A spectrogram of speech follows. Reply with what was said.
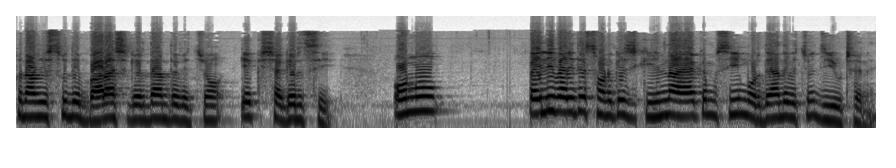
ਖੁਦਾਮ ਯਿਸੂ ਦੇ 12 ਸ਼ਾਗਿਰਦਾਂ ਦੇ ਵਿੱਚੋਂ ਇੱਕ ਸ਼ਾਗਿਰਦ ਸੀ, ਉਹਨੂੰ ਪਹਿਲੀ ਵਾਰੀ ਤੇ ਸੁਣ ਕੇ ਯਕੀਨ ਨਾ ਆਇਆ ਕਿ ਮਸੀਹ ਮੁਰਦਿਆਂ ਦੇ ਵਿੱਚੋਂ ਜੀ ਉਠੇ ਨੇ।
